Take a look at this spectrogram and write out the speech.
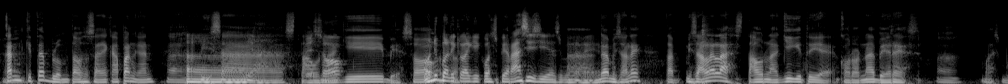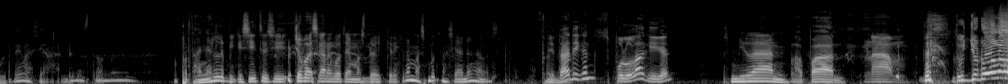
Kan kita belum tahu selesai kapan kan? Eh, Bisa ya. setahun Besok. lagi, besok. Oh, ini balik atau- lagi konspirasi sih ya sebenarnya. enggak misalnya tapi misalnya lah setahun lagi gitu ya corona beres ah. Mas Butnya masih ada nggak setahun lagi Pertanyaan lebih ke situ sih. Coba sekarang gue tanya Mas Doi, kira-kira Mas Bud masih ada nggak Mas? Ya, tadi kan 10 lagi kan? 9 8 enam 7 dulu.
